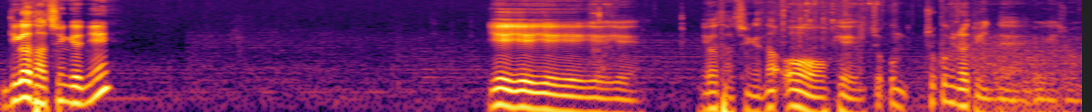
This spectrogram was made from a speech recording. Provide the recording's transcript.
네가 다 챙겼니? 예 예 예 예 예예 얘가 다 챙겼나? 어 오케이 조금 조금이라도 있네 여기 좀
